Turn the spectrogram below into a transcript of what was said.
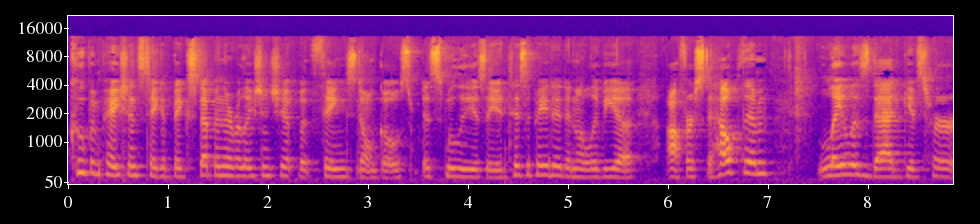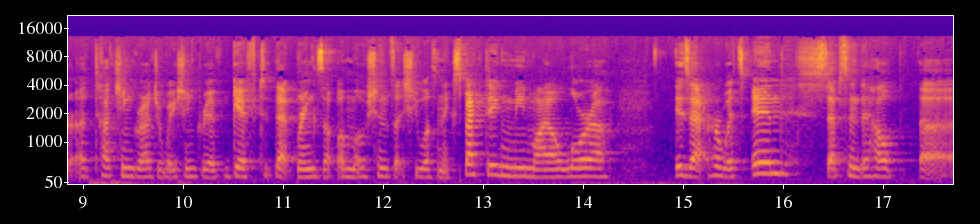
Coop and Patience take a big step in their relationship, but things don't go as smoothly as they anticipated, and Olivia offers to help them. Layla's dad gives her a touching graduation gift that brings up emotions that she wasn't expecting. Meanwhile, Laura is at her wits' end, steps in to help, uh,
